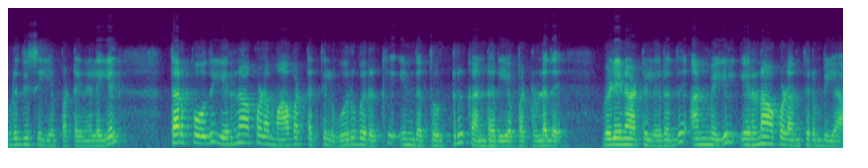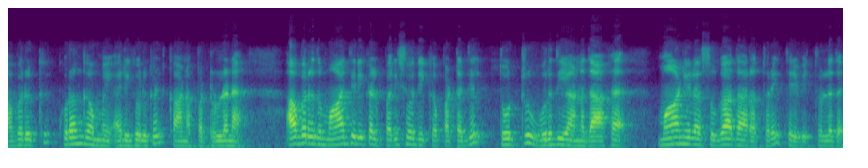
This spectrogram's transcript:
உறுதி செய்யப்பட்ட நிலையில் தற்போது எர்ணாகுளம் மாவட்டத்தில் ஒருவருக்கு இந்த தொற்று கண்டறியப்பட்டுள்ளது. வெளிநாட்டில் இருந்து அண்மையில் எர்ணாகுளம் திரும்பிய அவருக்கு குரங்கம்மை அறிகுறிகள் காணப்பட்டுள்ளன. அவரது மாதிரிகள் பரிசோதிக்கப்பட்டதில் தொற்று உறுதியானதாக மாநில சுகாதாரத்துறை தெரிவித்துள்ளது.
